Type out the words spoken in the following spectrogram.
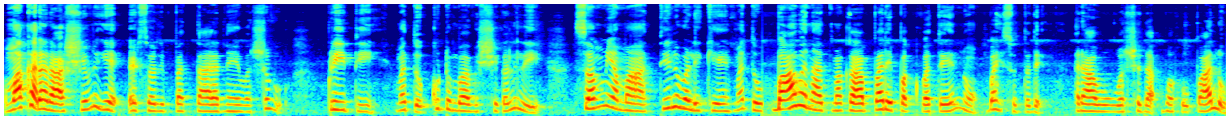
ಮಕರ ರಾಶಿಯವರಿಗೆ ಎರಡು ಸಾವಿರದ ಇಪ್ಪತ್ತಾರನೇ ವರ್ಷವು ಪ್ರೀತಿ ಮತ್ತು ಕುಟುಂಬ ವಿಷಯಗಳಲ್ಲಿ ಸಂಯಮ, ತಿಳುವಳಿಕೆ ಮತ್ತು ಭಾವನಾತ್ಮಕ ಪರಿಪಕ್ವತೆಯನ್ನು ಬಯಸುತ್ತದೆ. ರಾವು ವರ್ಷದ ಬಹುಪಾಲು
